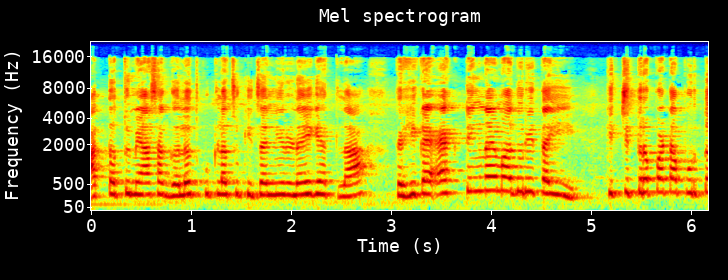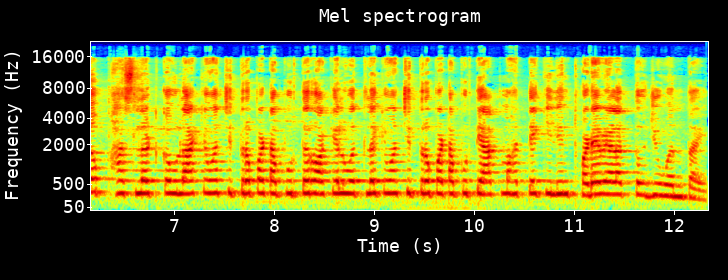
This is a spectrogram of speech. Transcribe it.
आत्ता तुम्ही असा गलत कुठला चुकीचा निर्णय घेतला तर ही काय ॲक्टिंग नाही माधुरीताई? की चित्रपटापुरतं फास लटकवला किंवा चित्रपटापुरतं रॉकेल वतलं किंवा चित्रपटापुरती आत्महत्या केली थोड्या वेळात तो जिवंत आहे?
